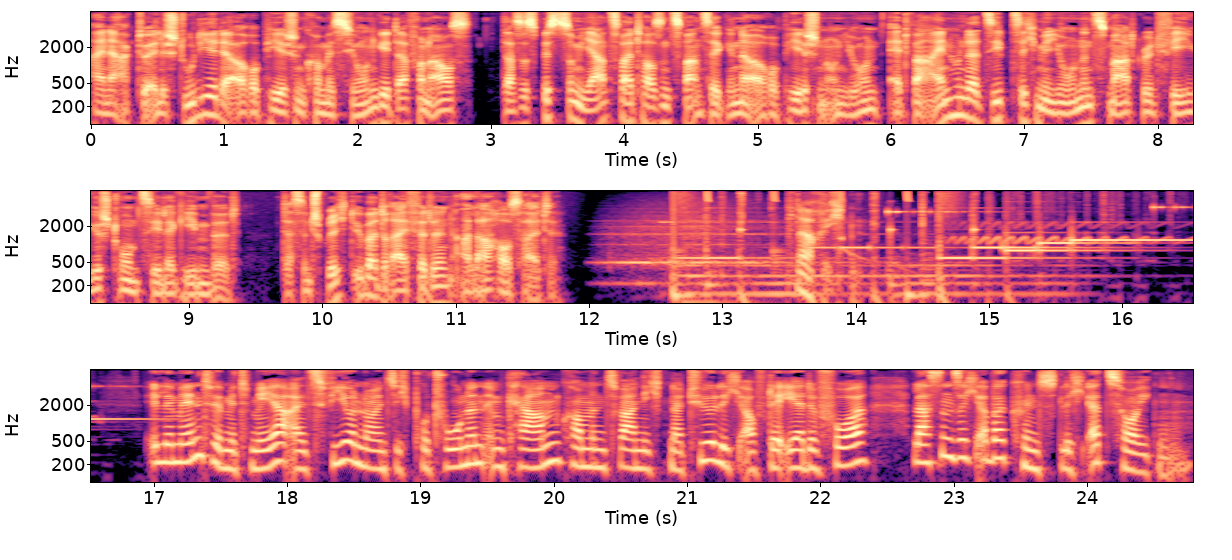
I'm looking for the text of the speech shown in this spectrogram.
Eine aktuelle Studie der Europäischen Kommission geht davon aus, dass es bis zum Jahr 2020 in der Europäischen Union etwa 170 Millionen Smart Grid-fähige Stromzähler geben wird. Das entspricht über drei Vierteln aller Haushalte. Nachrichten Elemente mit mehr als 94 Protonen im Kern kommen zwar nicht natürlich auf der Erde vor, lassen sich aber künstlich erzeugen.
